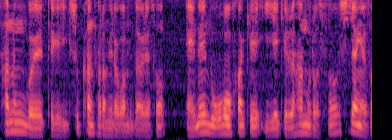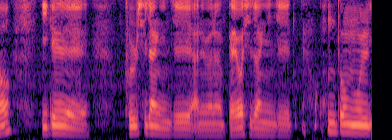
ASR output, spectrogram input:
하는 거에 되게 익숙한 사람이라고 합니다. 그래서 애매모호하게 이 얘기를 함으로써 시장에서 이게 불시장인지 아니면은 베어 시장인지 혼동을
